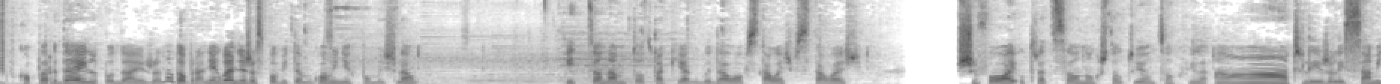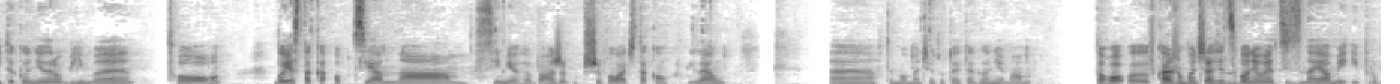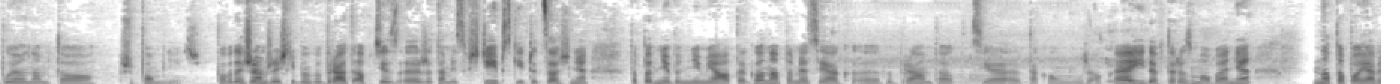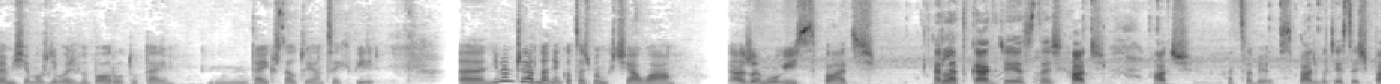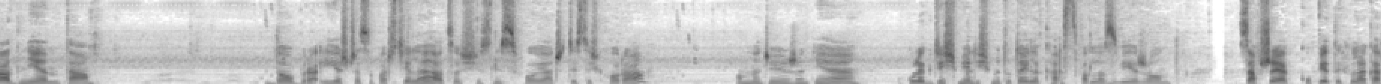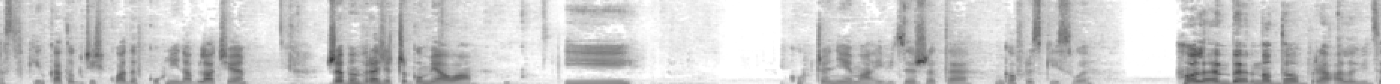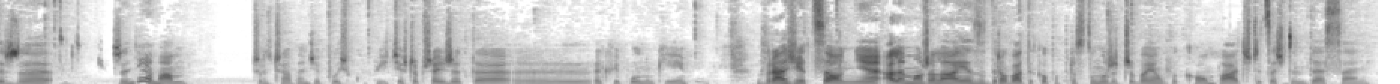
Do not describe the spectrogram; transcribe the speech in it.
w Copperdale bodajże. No dobra, niech będzie, że z powitą mgłą i niech pomyślę. I co nam to tak jakby dało? Wstałeś? Wstałeś. Przywołaj utraconą, kształtującą chwilę. A, czyli jeżeli sami tego nie robimy, to... Bo jest taka opcja na Simie chyba, żeby przywołać taką chwilę. E, w tym momencie tutaj tego nie mam to w każdym bądź razie dzwonią jacyś znajomi i próbują nam to przypomnieć. Podejrzewam, że jeśli bym wybrała tę opcję, że tam jest wścibski czy coś, nie, to pewnie bym nie miała tego. Natomiast jak e, wybrałam tę opcję taką, że ok, idę w tę rozmowę, nie, no to pojawia mi się możliwość wyboru tutaj mm, tej kształtującej chwili. E, nie wiem, czy ja dla niego coś bym chciała. Każę mu iść spać. Arletka, gdzie jesteś? Chodź, chodź. Chodź sobie spać, bo ty jesteś padnięta. Dobra, i jeszcze zobaczcie, Lea coś jest nieswoja. Czy ty jesteś chora? Mam nadzieję, że nie. W ogóle gdzieś mieliśmy tutaj lekarstwa dla zwierząt. Zawsze jak kupię tych lekarstw kilka, to gdzieś kładę w kuchni na blacie, żebym w razie czego miała. I... I kurczę nie ma. I widzę, że te gofry skisły. Holender, no dobra, ale widzę, że, że nie mam. Czyli trzeba będzie pójść kupić. Jeszcze przejrzę te yy, ekwipunki. W razie co, nie? Ale może Lea jest zdrowa, tylko po prostu może trzeba ją wykąpać, czy coś ten deseń.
